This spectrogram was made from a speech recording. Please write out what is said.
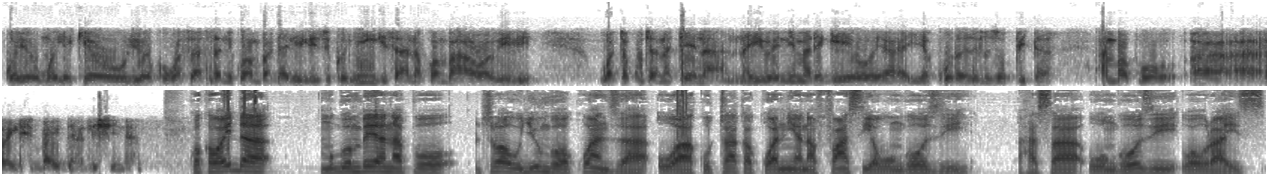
Kwa hiyo mwelekeo ulioko kwa sasa ni kwamba dalili ziko nyingi sana kwamba hawa wawili watakutana tena na iwe ni marejeo ya, ya kura zilizopita ambapo uh, Rais Biden alishinda. Kwa kawaida mgombea anapotoa ujumbe wa kwanza wa kutaka kuania nafasi ya uongozi hasa uongozi wa urais,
